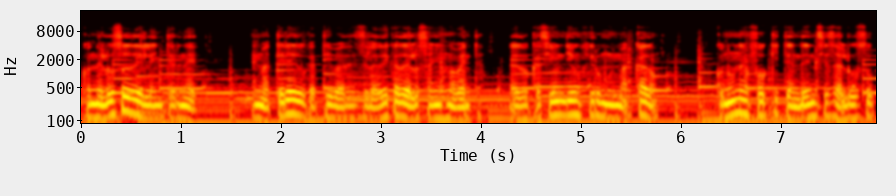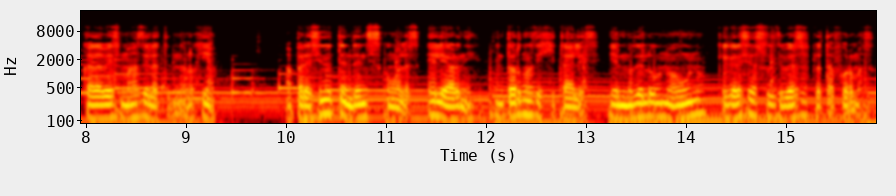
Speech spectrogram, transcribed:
Con el uso de la Internet en materia educativa desde la década de los años 90, la educación dio un giro muy marcado, con un enfoque y tendencias al uso cada vez más de la tecnología apareciendo tendencias como las e-learning, entornos digitales y el modelo 1 a 1 que gracias a sus diversas plataformas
